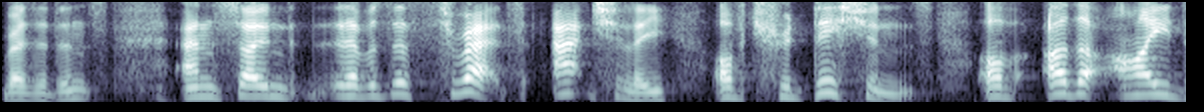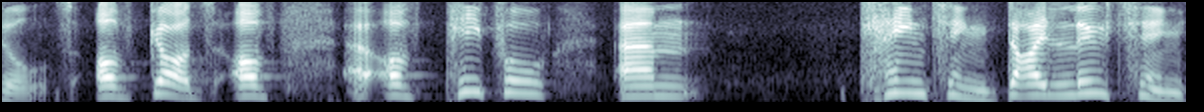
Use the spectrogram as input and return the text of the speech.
residents. And so there was the threat, actually, of traditions, of other idols, of gods, of, uh, of people. Um, tainting, diluting,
